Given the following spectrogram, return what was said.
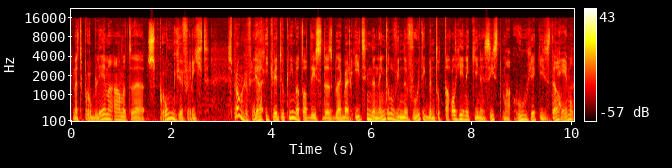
met problemen aan het eh, spronggewricht. Spronggevricht. Ja, ik weet ook niet wat dat is. Dat is blijkbaar iets in de enkel of in de voet. Ik ben totaal geen kinesist, maar hoe gek is dat? Hemel.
